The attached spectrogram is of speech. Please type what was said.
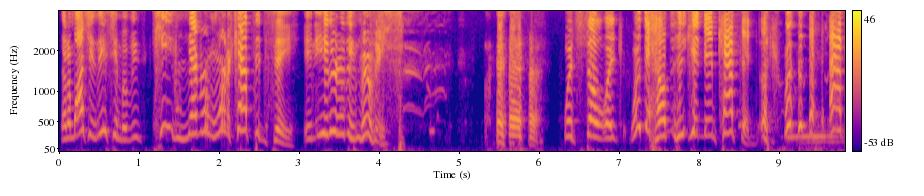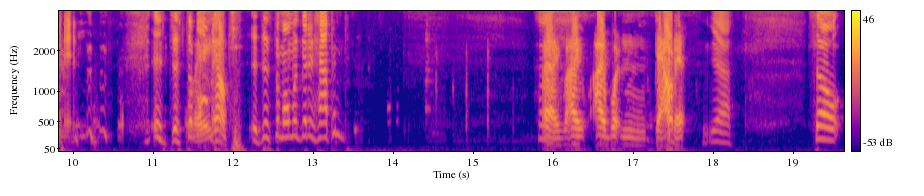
that I'm watching these two movies. He's never worn a captaincy in either of these movies. Which so like, when the hell did he get named captain? Like, what did that happen? Is this the Well, there you go. moment? Is this the moment that it happened? I, I I wouldn't doubt it. Yeah. So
